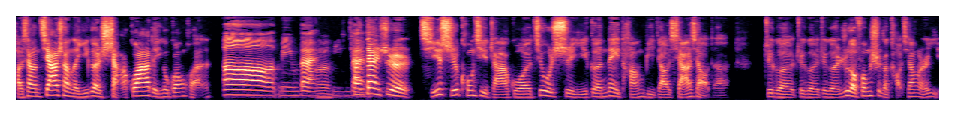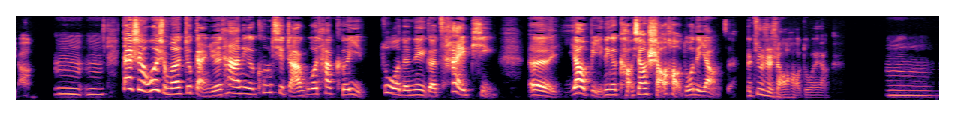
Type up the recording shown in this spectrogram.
好像加上了一个傻瓜的一个光环。哦，明白，明白。但但是其实空气炸锅就是一个内膛比较狭小的这个这个这个热风式的烤箱而已啊。嗯嗯，但是为什么就感觉它那个空气炸锅，它可以做的那个菜品，呃，要比那个烤箱少好多的样子？就是少好多呀。嗯，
